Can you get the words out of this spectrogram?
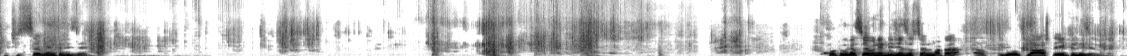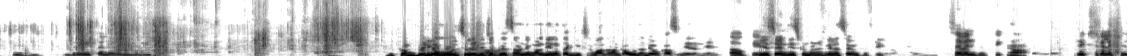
వచ్చి సెవెంత్ డిజైన్ టోటల్గా సెవెన్ ఎయిట్ డిజైన్స్ వస్తాయి అనమాట ఓకే ఇది ఒక last eighth design grey colour ఉంది కంప్లీట్గా హోల్సేల్ అయితే చెప్పేస్తామండి. మళ్ళీ దీనిలో తగ్గించడం మాత్రం మనకు అవుదండి అవకాశం లేదండి. ఓకే. ఏ సైన్ తీసుకున్నాను వీళ్ళని seven fifty. Seven fifty. Next collection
